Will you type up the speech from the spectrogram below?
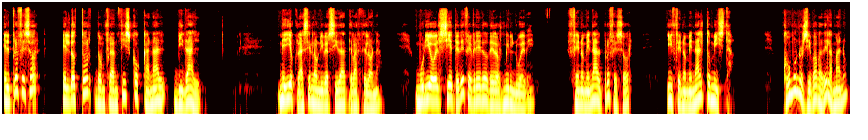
El profesor, el doctor don Francisco Canal Vidal. Me dio clase en la Universidad de Barcelona. Murió el 7 de febrero de 2009. Fenomenal profesor y fenomenal tomista. ¿Cómo nos llevaba de la mano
